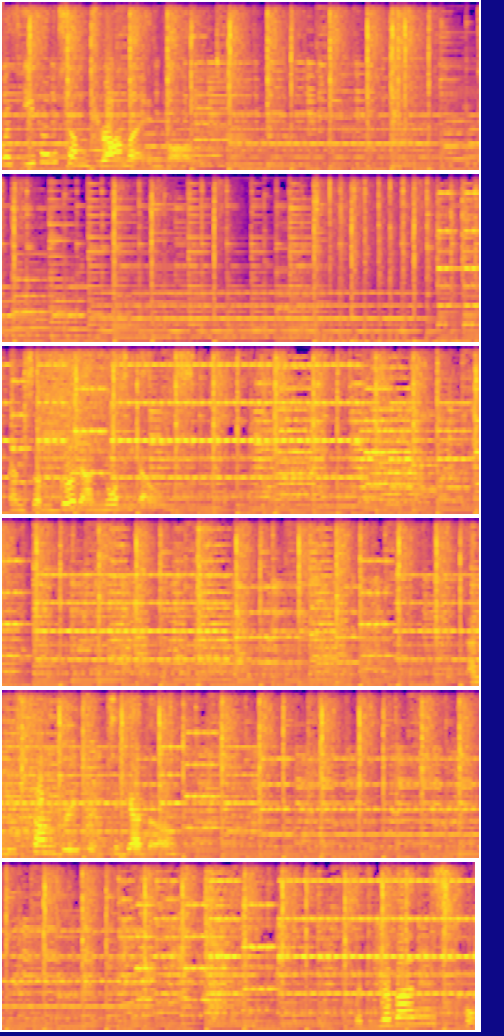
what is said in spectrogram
There was even some drama involved. And some good and naughty elves. And we celebrated together with ribbons for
